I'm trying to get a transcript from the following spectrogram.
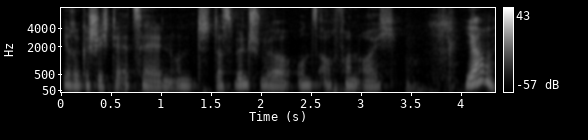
ihre Geschichte erzählen. Und das wünschen wir uns auch von euch. Ja,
